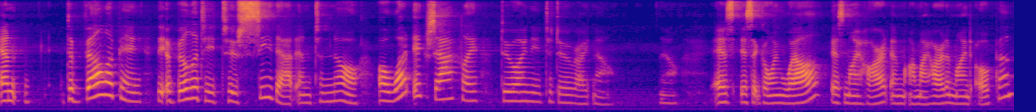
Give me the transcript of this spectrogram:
And developing the ability to see that and to know, oh, what exactly do I need to do right now? You know, is, is it going well? Is my heart and are my heart and mind open?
